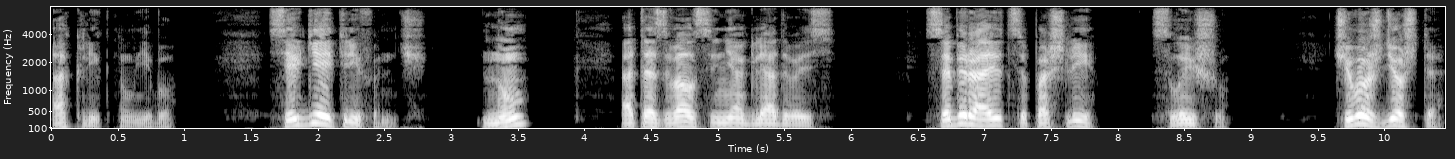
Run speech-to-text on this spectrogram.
окликнул его. Сергей Трифонович. Ну? Отозвался, не оглядываясь. Собираются, пошли. Слышу. Чего ждешь-то?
